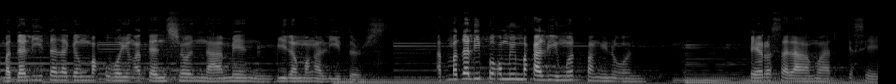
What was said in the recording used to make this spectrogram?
madali talagang makuha yung attention namin bilang mga leaders. At madali po kami makalimot, Panginoon. Pero salamat kasi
